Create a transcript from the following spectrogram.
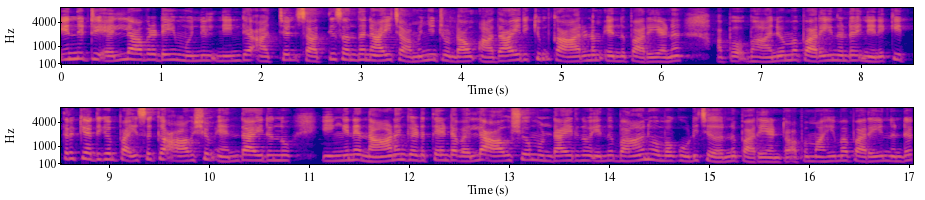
എന്നിട്ട് എല്ലാവരുടെയും മുന്നിൽ നിന്റെ അച്ഛൻ സത്യസന്ധനായി ചമഞ്ഞിട്ടുണ്ടാവും. അതായിരിക്കും കാരണം എന്ന് പറയാണ്. അപ്പോൾ ഭാനുമ്മ പറയുന്നുണ്ട് നിനക്ക് ഇത്രയ്ക്കധികം പൈസക്ക് ആവശ്യം എന്തായിരുന്നു? ഇങ്ങനെ നാണം കെടുത്തേണ്ട വല്ല ആവശ്യവും ഉണ്ടായിരുന്നു? എന്ന് ഭാനുമ്മ കൂടി ചേർന്ന് പറയാം കേട്ടോ അപ്പം മഹിമ പറയുന്നുണ്ട്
